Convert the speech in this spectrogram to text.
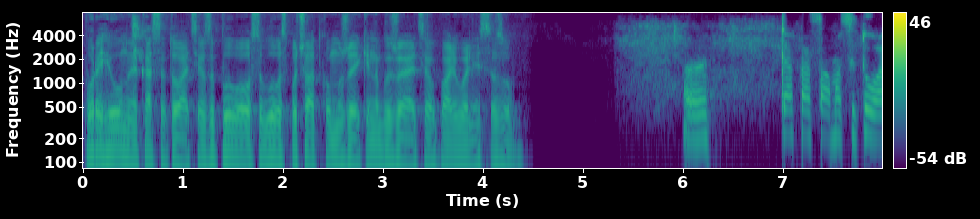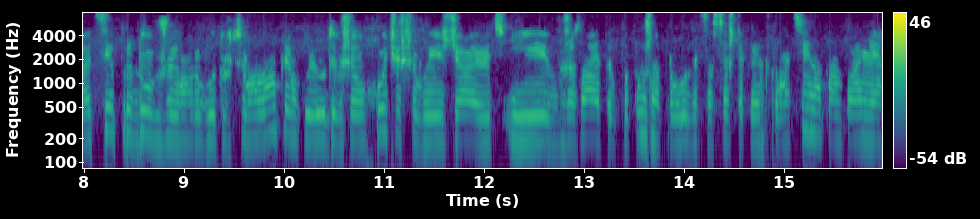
По регіону яка ситуація? Особливо, особливо з початком, уже який наближається опалювальний сезон. Е, Така сама ситуація. Продовжуємо роботу в цьому напрямку. Люди вже охочіше виїжджають, і вже знаєте, потужно проводиться все ж таки інформаційна кампанія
